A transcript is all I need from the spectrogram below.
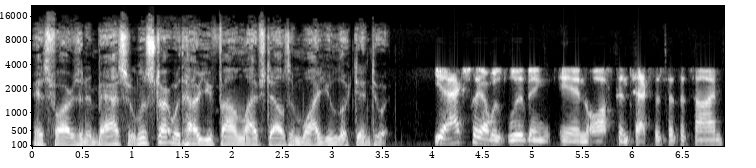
as far as an ambassador. Let's start with how you found lifestyles and why you looked into it. Yeah, actually, I was living in Austin, Texas at the time,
